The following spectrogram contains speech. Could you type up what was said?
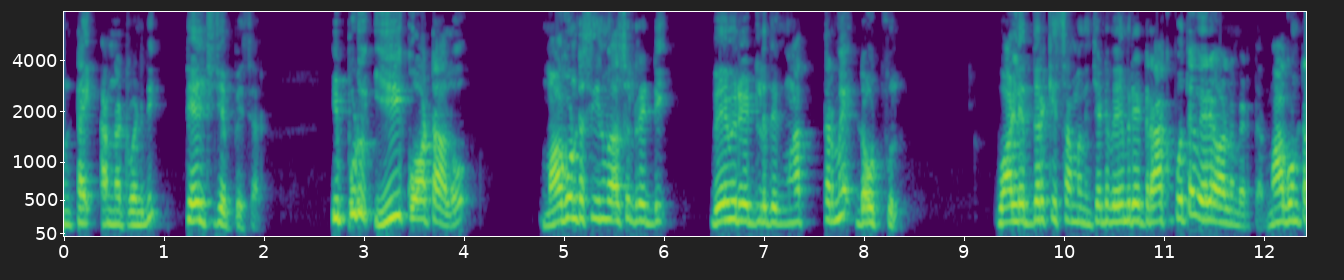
ఉంటాయి అన్నటువంటిది తేల్చి చెప్పేశారు. ఇప్పుడు ఈ కోటాలో మాగుంట శ్రీనివాసులు రెడ్డి వేమిరెడ్డిలది మాత్రమే డౌట్ఫుల్. వాళ్ళిద్దరికి సంబంధించి అంటే వేమిరెడ్డి రాకపోతే వేరే వాళ్ళని పెడతారు. మాగుంట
